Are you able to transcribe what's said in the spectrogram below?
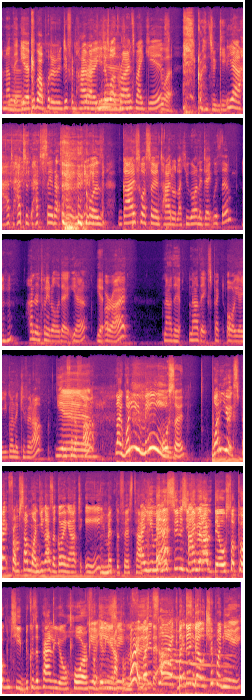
Another Yeah. Yeah, people are put in a different Bro, hierarchy. you know what grinds my gears? What? Grinds your gear. Yeah, I had to, had to had to say that saying because guys who are so entitled, like you go on a date with them, mm-hmm. hundred and twenty dollar date, yeah, Yeah. all right. Now they now they expect, oh yeah, you're gonna give it up. Yeah. Like, what do you mean? Also, what do you expect from someone? You guys are going out to eat. You met the first time, And you and met, as soon as you give it up, they'll stop talking to you because apparently you're a whore You're for giving it up easy. on No, the but first it's date. like, But then they'll trip on you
